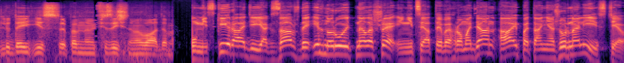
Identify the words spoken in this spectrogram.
людей із певними фізичними вадами. У міській раді, як завжди, ігнорують не лише ініціативи громадян, а й питання журналістів.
